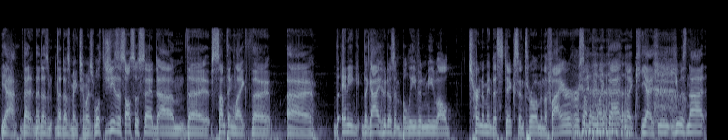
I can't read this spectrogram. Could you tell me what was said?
yeah that that doesn't that doesn't make too much. Well, Jesus also said um, the something like the uh, the, any the guy who doesn't believe in me, I'll turn him into sticks and throw him in the fire or something like that. Like yeah, he he was not.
